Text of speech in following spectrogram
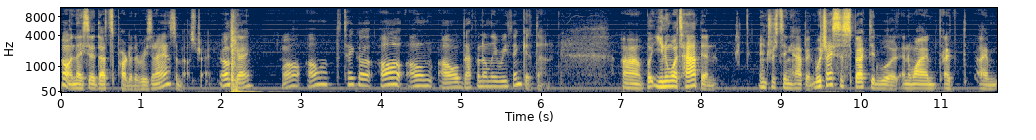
Oh, and they said that's part of the reason I asked about Stride. Okay, Well, I'll take a. I'll I'll I'll definitely rethink it then. Uh, but you know what's happened? Interesting happened, which I suspected would, and why I'm i I'm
